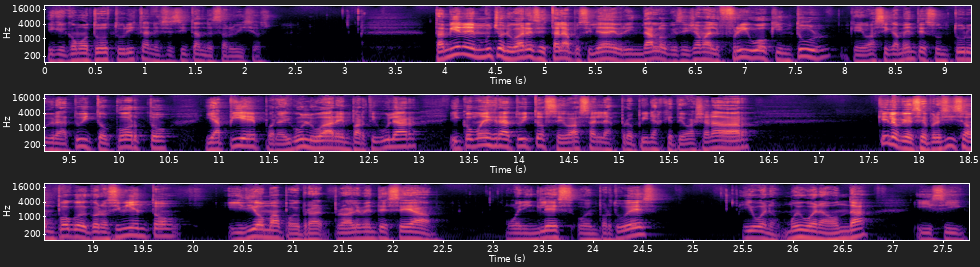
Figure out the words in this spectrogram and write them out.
y que como todos turistas necesitan de servicios. También en muchos lugares está la posibilidad de brindar lo que se llama el Free Walking Tour, que básicamente es un tour gratuito, corto y a pie por algún lugar en particular. Y como es gratuito, se basa en las propinas que te vayan a dar. Que es lo que se precisa un poco de conocimiento, idioma, porque probablemente sea o en inglés o en portugués. Y bueno, muy buena onda. Y si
